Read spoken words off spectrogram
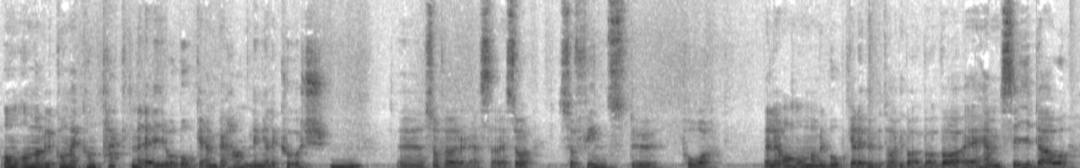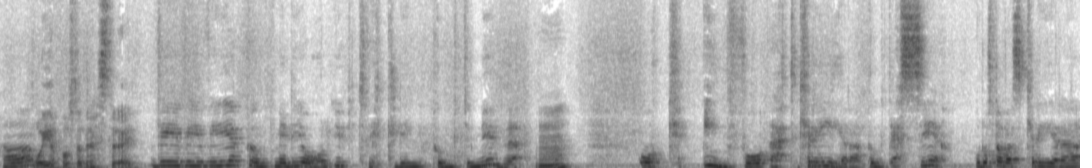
om, om man vill komma i kontakt med dig och boka en behandling eller kurs eh, som föreläsare så, så finns du på eller om, om man vill boka det överhuvudtaget. Vad va, va, är hemsida och, Ja. och e-postadress till dig? www.medialutveckling.nu Mm. och info at kreera.se och då stavas kreera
